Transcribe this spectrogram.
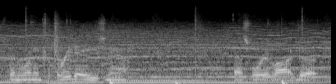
It's been running for three days now. That's where it locked up.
